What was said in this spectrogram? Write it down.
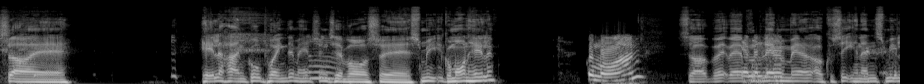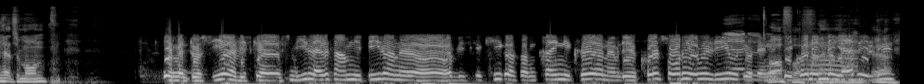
Så øh, Helle har en god pointe med hensyn til vores øh, smil. Godmorgen, Helle. Godmorgen. Så hvad, hvad er Jamen, problemet øh, med at kunne se hinandens smil her til morgen? Jamen, du siger, at vi skal smile alle sammen i bilerne, og, og vi skal kigge os omkring i køerne, men det er jo kun sort herude i livet, Ja, jo, det er Dennis. Åh, Det er kun inden det er, det er lys.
